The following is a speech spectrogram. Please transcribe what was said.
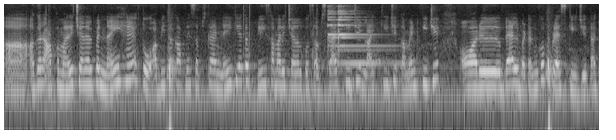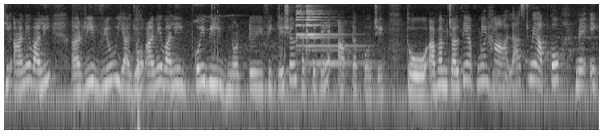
आ, अगर आप हमारे चैनल पर नए हैं तो अभी तक आपने सब्सक्राइब नहीं किया तो प्लीज़ हमारे चैनल को सब्सक्राइब कीजिए लाइक कीजिए कमेंट कीजिए और बेल बटन को प्रेस कीजिए ताकि आने वाली रिव्यू या जो आने वाली कोई भी नोटिफिकेशन सबसे पहले आप तक पहुँचे। तो अब हम चलते हैं अपने हाँ लास्ट में आपको मैं मैं एक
